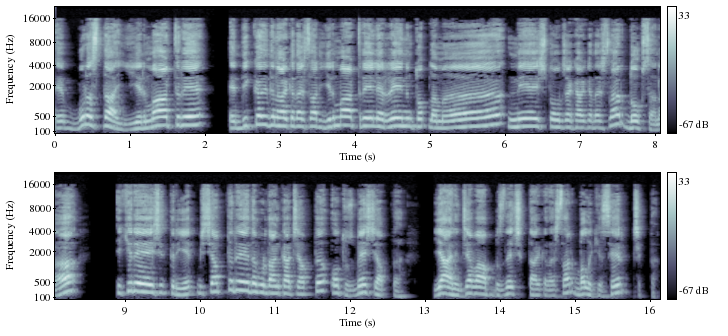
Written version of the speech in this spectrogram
E burası da 20 artı R. E dikkat edin arkadaşlar 20 artı R ile R'nin toplamı neye eşit olacak arkadaşlar? 90'a. 2R eşittir 70 yaptı. R de buradan kaç yaptı? 35 yaptı. Yani cevabımız ne çıktı arkadaşlar? Balıkesir çıktı.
